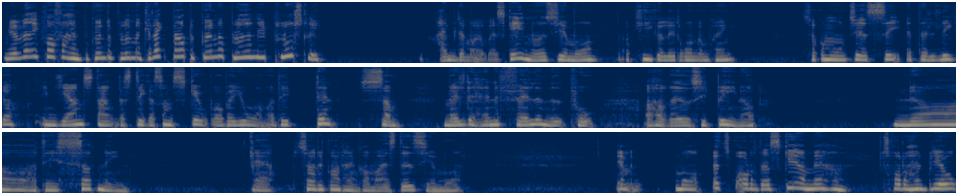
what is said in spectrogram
Men jeg ved ikke, hvorfor han begyndte at bløde. Man kan da ikke bare begynde at bløde lige pludselig. Nej, men der må jo være sket noget, siger mor, og kigger lidt rundt omkring. Så kommer hun til at se, at der ligger en jernstang, der stikker sådan skævt op ad jorden, og det er den, som Malte han er faldet ned på og har revet sit ben op. Nå, det er sådan en. Ja, så er det godt, han kommer afsted, siger mor. Jamen, mor, hvad tror du, der sker med ham? Tror du, han bliver,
